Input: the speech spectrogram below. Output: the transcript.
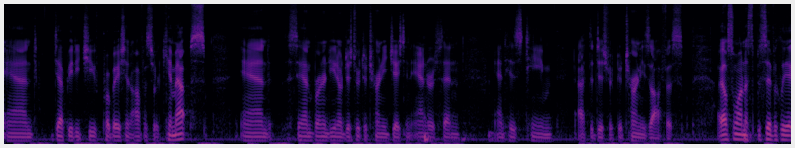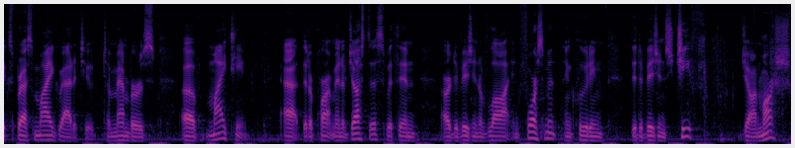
and Deputy Chief Probation Officer Kim Epps, and San Bernardino District Attorney Jason Anderson and his team at the District Attorney's Office. I also want to specifically express my gratitude to members of my team at the Department of Justice within our Division of Law Enforcement, including the division's chief, John Marsh,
